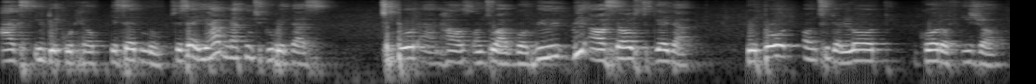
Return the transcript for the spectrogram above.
asked if they could help, they said no. So they said, You have nothing to do with us to build an house unto our God. We, we ourselves together we build unto the Lord God of Israel.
